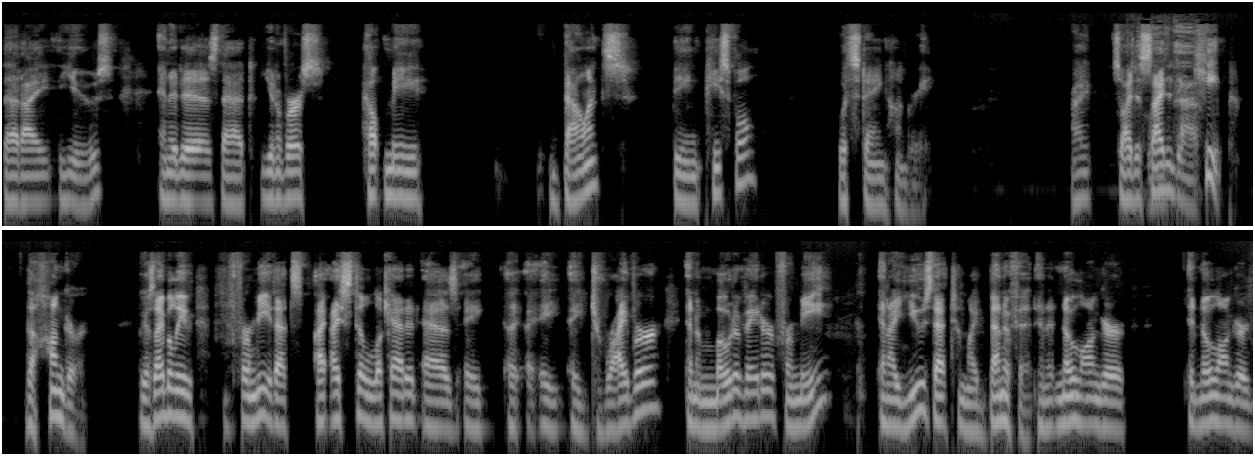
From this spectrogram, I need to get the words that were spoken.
that I use, and it is that universe help me balance being peaceful with staying hungry. Right. So I decided to keep the hunger because I believe for me, that's, I, I still look at it as a, a, a driver and a motivator for me. And I use that to my benefit and it no longer, it no longer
